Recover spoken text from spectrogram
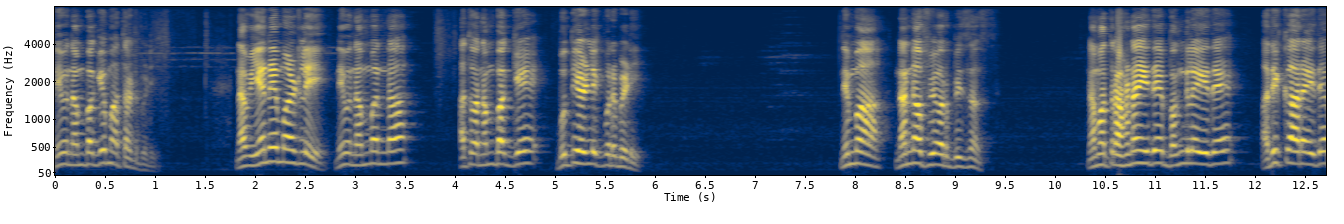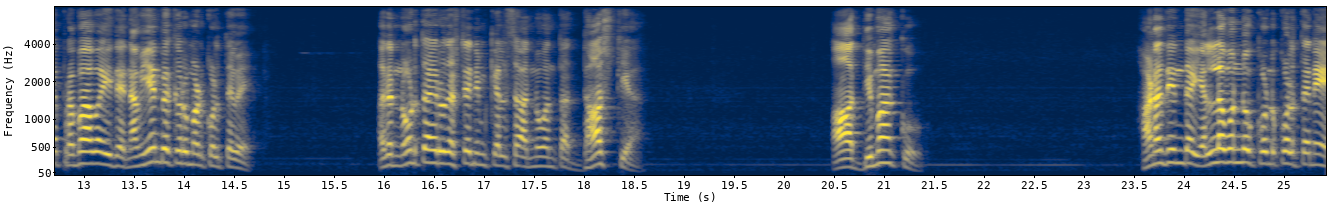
ನೀವು ನಮ್ಮ ಬಗ್ಗೆ ಮಾತಾಡಬೇಡಿ. ನಾವು ಏನೇ ಮಾಡಲಿ, ನೀವು ನಮ್ಮನ್ನು ಅಥವಾ ನಮ್ಮ ಬಗ್ಗೆ ಬುದ್ಧಿ ಹೇಳಲಿಕ್ಕೆ ಬರಬೇಡಿ. ನಿಮ್ಮ ನನ್ ಆಫ್ ಯುವರ್ ಬಿಸ್ನೆಸ್ ನಮ್ಮ ಹತ್ರ ಹಣ ಇದೆ, ಬಂಗ್ಲೆ ಇದೆ ಅಧಿಕಾರ ಇದೆ, ಪ್ರಭಾವ ಇದೆ, ನಾವು ಏನು ಬೇಕಾದ್ರೂ ಮಾಡ್ಕೊಳ್ತೇವೆ. ಅದನ್ನು ನೋಡ್ತಾ ಇರೋದಷ್ಟೇ ನಿಮ್ಮ ಕೆಲಸ ಅನ್ನುವಂಥ ದಾಷ್ಟ್ಯ ಆ ದಿಮಾಕು ಹಣದಿಂದ ಎಲ್ಲವನ್ನೂ ಕೊಂಡುಕೊಳ್ತೇನೆ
